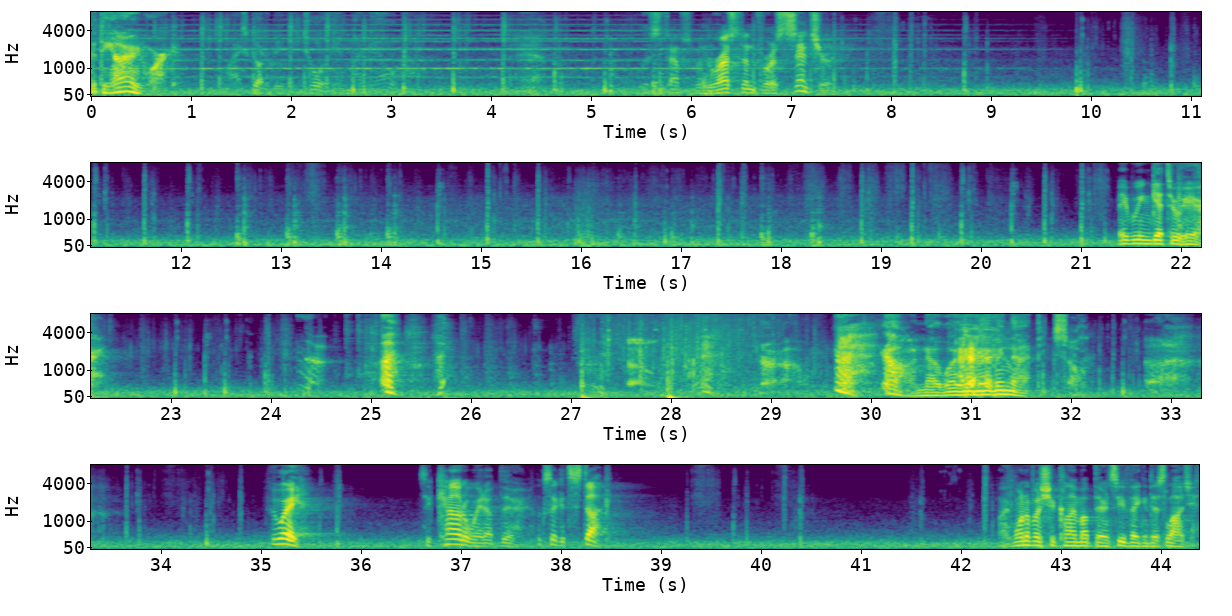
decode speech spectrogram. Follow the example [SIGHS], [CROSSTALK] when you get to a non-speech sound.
Look at the ironwork. Well, it's got to be Victorian, maybe older. This stuff's been rusting for a century. Maybe we can get through here. Oh, no way we're moving that. So, Wait. It's a counterweight up there. Looks like it's stuck. All right, one of us should climb up there and see if they can dislodge it.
